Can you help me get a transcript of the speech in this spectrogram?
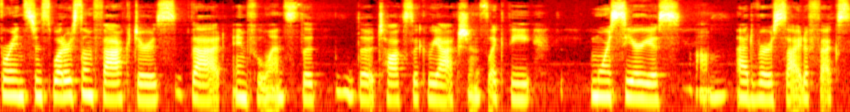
for instance, what are some factors that influence the the toxic reactions, like the more serious um, adverse side effects?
